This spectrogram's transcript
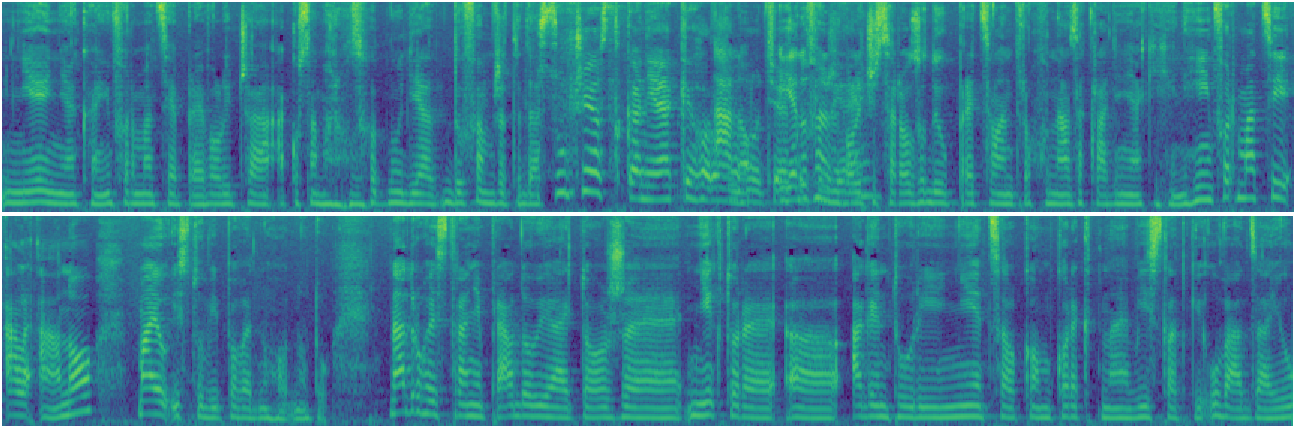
nie je nejaká informácia pre voliča, ako sa má rozhodnúť. Ja dúfam, že teda... Súčiastka nejakého rozhodnutia. Áno, ja dúfam, že voliči sa rozhodujú predsa len trochu na základe nejakých iných informácií, ale áno, majú istú výpovednú hodnotu. Na druhej strane pravdou je aj to, že niektoré uh, agentúry nie celkom korektné výsledky uvádzajú,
